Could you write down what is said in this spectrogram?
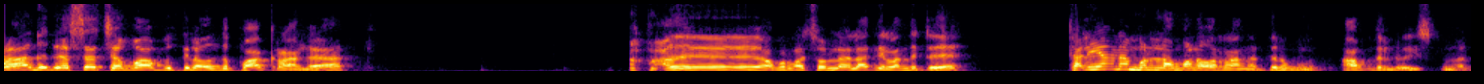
ராகு தசை செவ்வாய் புத்தில வந்து பார்க்குறாங்க அது அப்புறமா சொல்ல எல்லாத்தையும் இழந்துட்டு கல்யாணம் பண்ணலாமான்னு வர்றாங்க திரும்ப நாற்பத்தி ரெண்டு வயசுக்கு மேல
